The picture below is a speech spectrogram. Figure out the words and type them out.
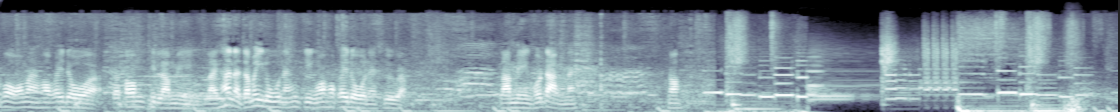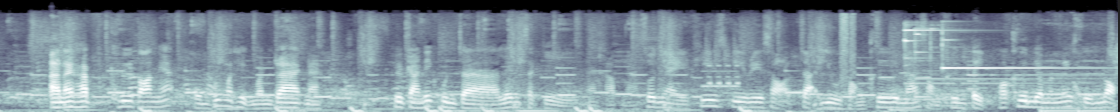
เขาบอกว่ามาฮอกไกโดอะก็ต้องกินราเมงหลายท่านอาจจะไม่รู้นะจริงๆว่าฮอกไกโดเนี่ยคือแบบราเมงเขาดังนะเนาะอ่านะครับคือตอนนี้ผมเพิ่งมาถึงวันแรกนะ คือการที่คุณจะเล่นสกีนะครับนะส่วนใหญ่ที่สกีรีสอร์ทจะอยู่ 2 คืนนะ 2 คืนติด เพราะคืนเดียวมันไม่คุ้มหรอก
